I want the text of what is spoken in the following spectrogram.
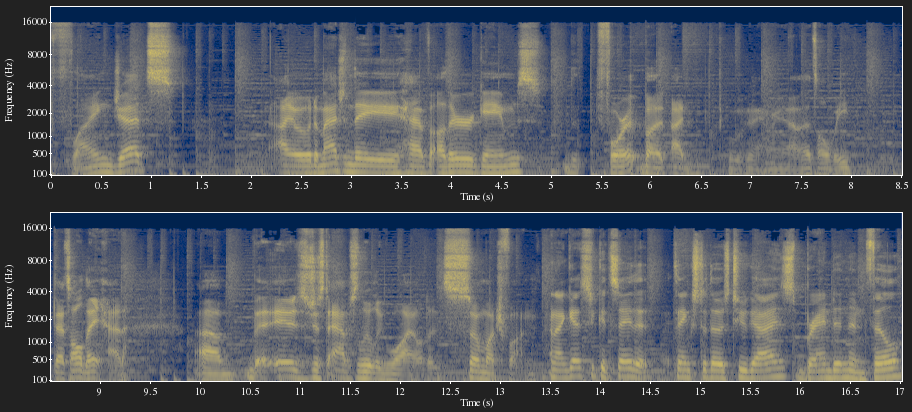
flying jets. I would imagine they have other games for it, but I, you know, that's all we, that's all they had. Um, it's just absolutely wild. It's so much fun. And I guess you could say that thanks to those two guys, Brandon and Phil,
